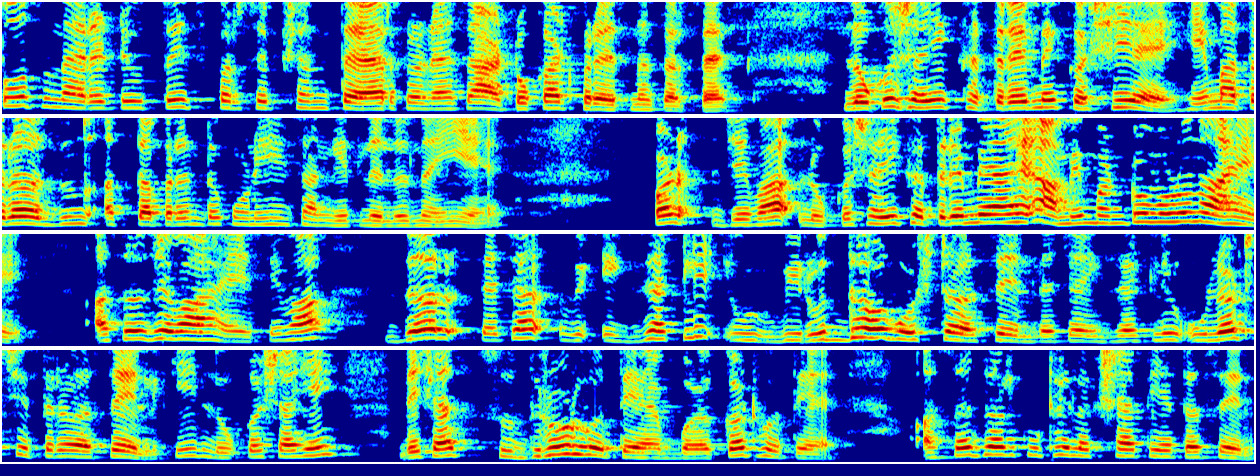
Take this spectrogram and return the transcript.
तोच नॅरेटिव्ह तेच परसेप्शन तयार करण्याचा आटोकाट प्रयत्न करतायत. लोकशाही खतरे में कशी आहे हे मात्र अजून आत्तापर्यंत कोणीही सांगितलेलं नाही आहे पण जेव्हा लोकशाही खतरे में आहे आम्ही म्हणतो म्हणून आहे असं जेव्हा आहे तेव्हा जर त्याच्या एक्झॅक्टली विरुद्ध गोष्ट असेल त्याच्या एक्झॅक्टली उलट चित्र असेल की लोकशाही देशात सुदृढ होते आहे बळकट होते आहे असं जर कुठे लक्षात येत असेल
